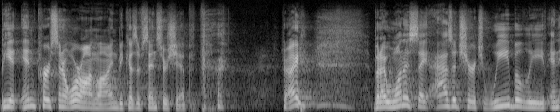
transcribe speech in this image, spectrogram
be it in person or online because of censorship. right? But I want to say, as a church, we believe, and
